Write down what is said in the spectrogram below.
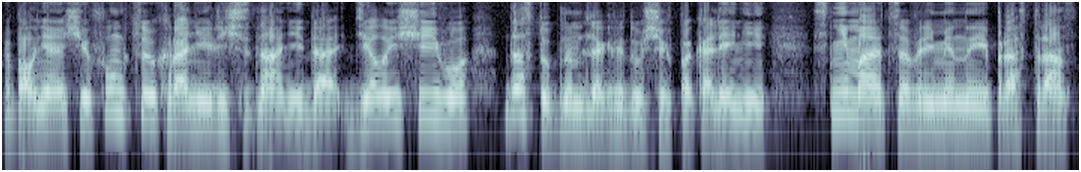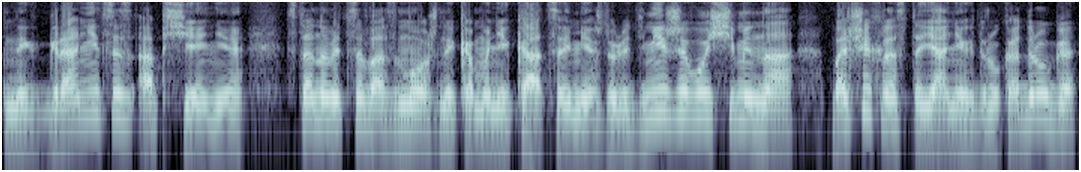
выполняющие функцию хранилищ знаний, да делающие его доступным для грядущих поколений. Снимаются временные и пространственные границы общения. Становится возможной коммуникация между людьми, живущими на больших расстояниях друг от друга,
